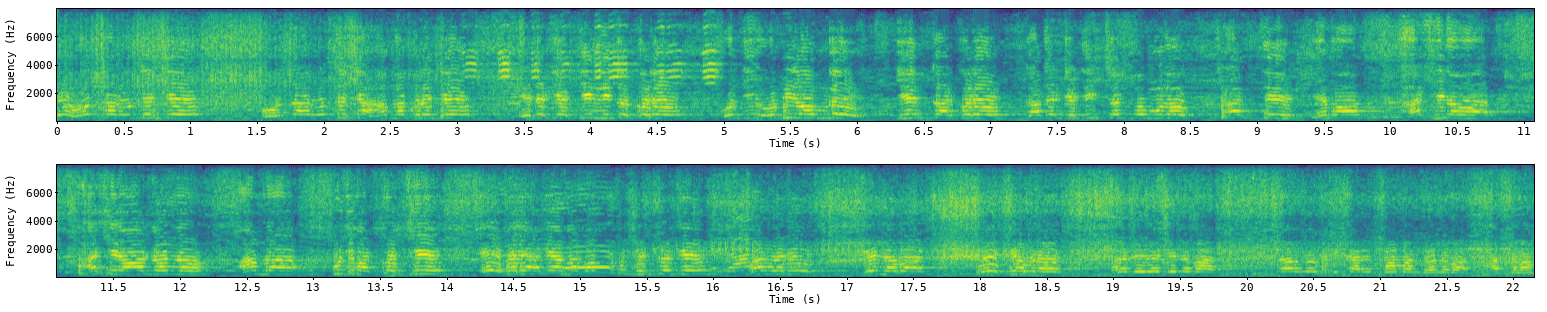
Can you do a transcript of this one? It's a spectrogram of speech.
এই হত্যার উদ্দেশ্যে হত্যার উদ্দেশ্যে হামলা করেছে এদেরকে চিহ্নিত করে অতি অবিলম্বে গ্রেফতার করে তাদেরকে দৃষ্টান্তমূলক শাস্তি এবং ফাঁসি দেওয়ার ফাঁসি দেওয়ার জন্য আমরা প্রতিবাদ করছি। এবারে আমি আমার বক্তব্য শেষ করছি। বাংলাদেশ ধন্যবাদ হয়েছে আমরা। বাংলাদেশের ধন্যবাদ ধন্যবাদ। আসসালাম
